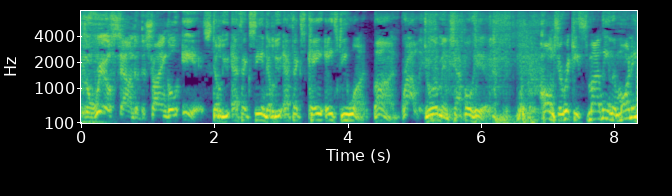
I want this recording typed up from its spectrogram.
The real sound of the triangle is WFXC and WFXK HD1, Bond, Raleigh, Durham, and Chapel Hill. Home to Rickey Smiley in the morning.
